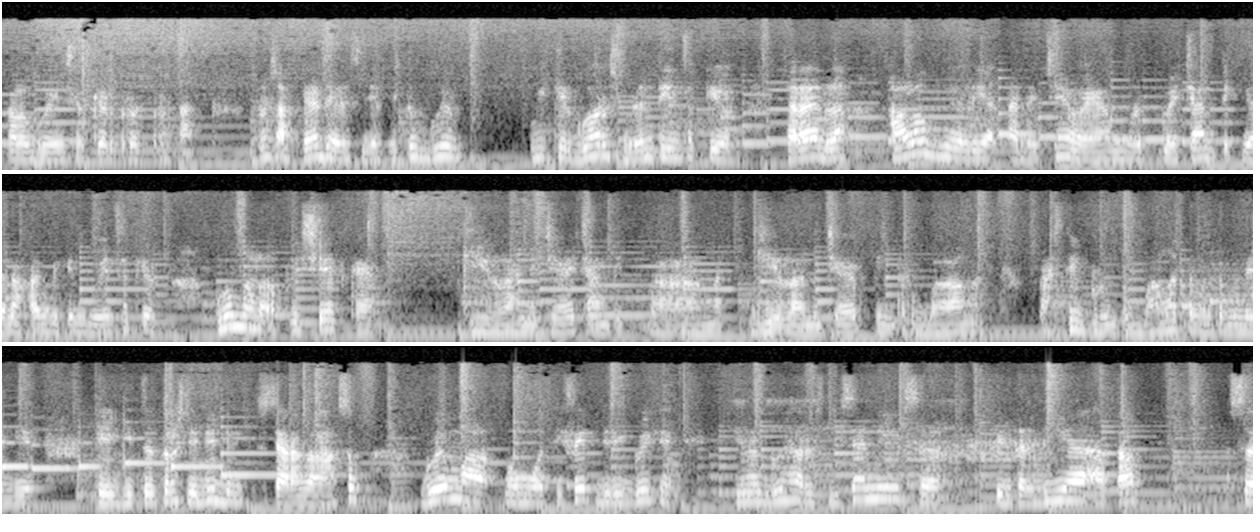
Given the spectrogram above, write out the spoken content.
kalau gue insecure terus-terusan. Terus akhirnya dari sejak itu gue mikir gue harus berhenti insecure. Caranya adalah kalau gue lihat ada cewek yang menurut gue cantik dan akan bikin gue insecure gue malah appreciate kayak gila nih cewek cantik banget. Gila nih cewek pinter banget. Pasti beruntung banget temen-temennya dia kayak gitu terus. Jadi secara nggak langsung gue memotivate diri gue kayak gila gue harus bisa nih sepinter dia atau se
